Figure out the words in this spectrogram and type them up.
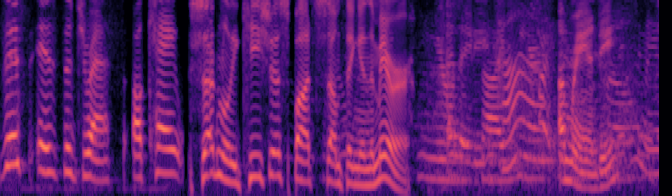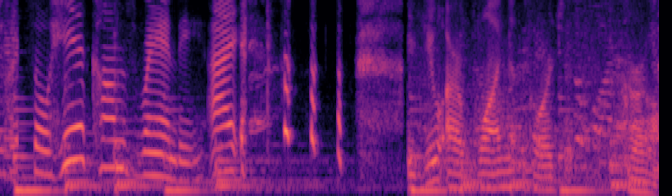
This is the dress, okay? Suddenly, Keisha spots something in the mirror. Hi. I'm Randy. So here comes Randy. I You are one gorgeous girl.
